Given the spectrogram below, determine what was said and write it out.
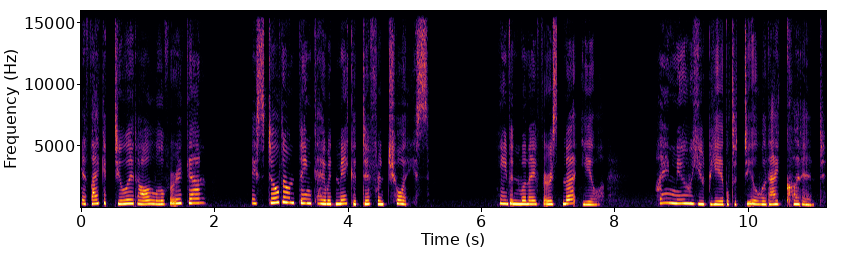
If I could do it all over again, I still don't think I would make a different choice. Even when I first met you, I knew you'd be able to do what I couldn't.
